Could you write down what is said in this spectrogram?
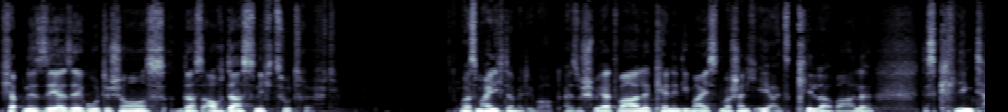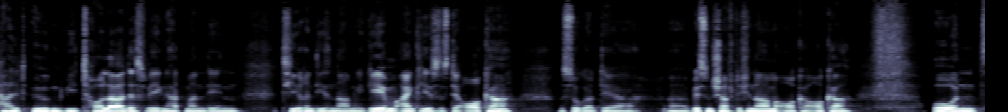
ich habe eine sehr, sehr gute Chance, dass auch das nicht zutrifft. Was meine ich damit überhaupt? Also Schwertwale kennen die meisten wahrscheinlich eher als Killerwale. Das klingt halt irgendwie toller, deswegen hat man den Tieren diesen Namen gegeben. Eigentlich ist es der Orca, ist sogar der äh, wissenschaftliche Name, Orca Orca. Und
